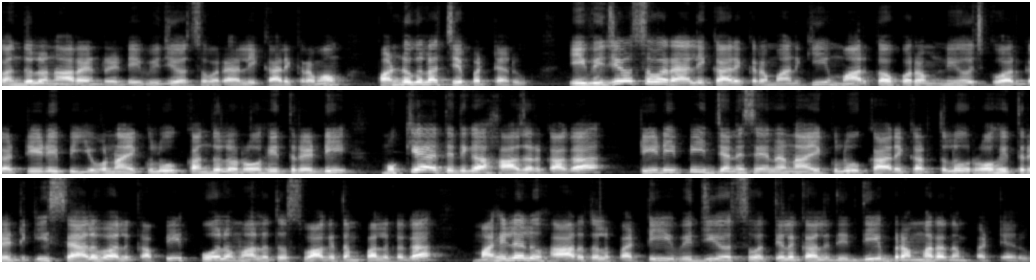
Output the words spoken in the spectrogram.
కందుల నారాయణ రెడ్డి విజయోత్సవ ర్యాలీ కార్యక్రమం పండుగలా చేపట్టారు. ఈ విజయోత్సవ ర్యాలీ కార్యక్రమానికి మార్కాపురం నియోజకవర్గ టీడీపీ యువ నాయకులు కందుల రోహిత్ రెడ్డి ముఖ్య అతిథిగా హాజరు కాగా టీడీపీ జనసేన నాయకులు కార్యకర్తలు రోహిత్ రెడ్డికి శాలువాలు కప్పి పూలమాలతో స్వాగతం పలకగా మహిళలు హారతులు పట్టి విజయోత్సవ తిలకాలు దిద్ది బ్రహ్మరథం పట్టారు.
